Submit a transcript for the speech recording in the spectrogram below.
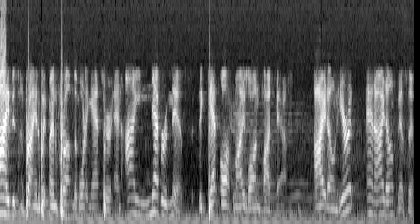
Hi, this is Brian Whitman from The Morning Answer, and I never miss the Get Off My Lawn podcast. I don't hear it, and I don't miss it.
